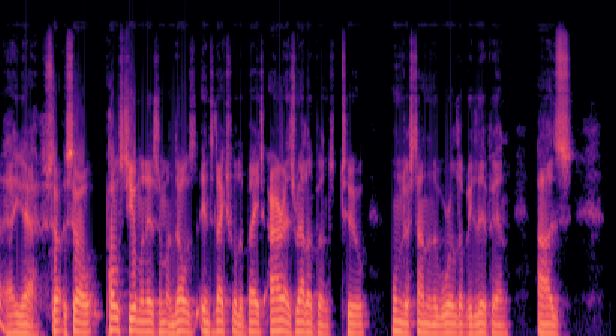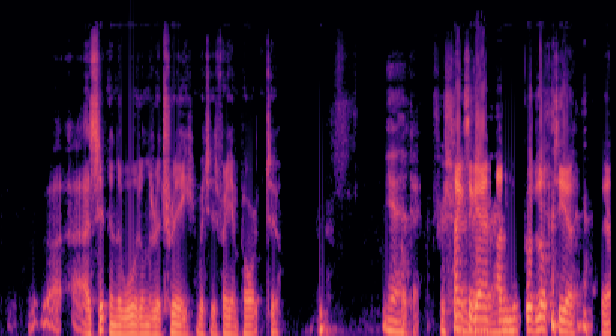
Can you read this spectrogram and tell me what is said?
uh, yeah, so so post-humanism and those intellectual debates are as relevant to understanding the world that we live in as as sitting in the wood under a tree, which is very important too. Yeah. Okay. For sure. Thanks again, and good luck to you. Yeah.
